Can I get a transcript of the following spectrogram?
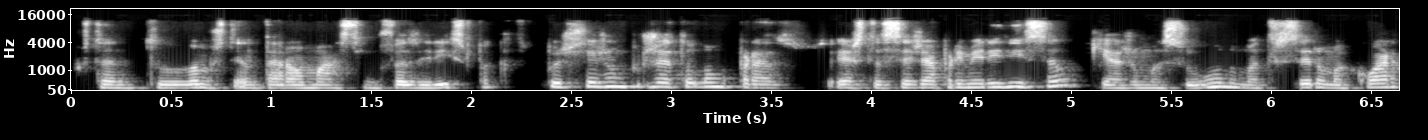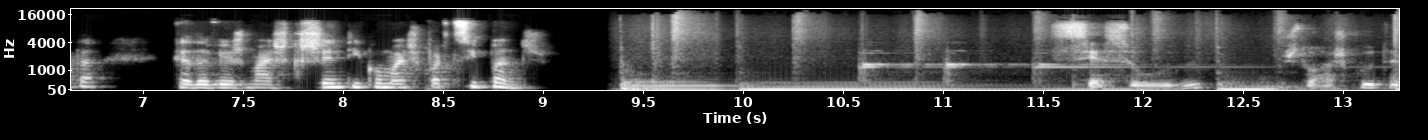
portanto, vamos tentar ao máximo fazer isso para que depois seja um projeto a longo prazo. Esta seja a primeira edição, que haja uma segunda, uma terceira, uma quarta, cada vez mais crescente e com mais participantes. Se é saúde, estou à escuta.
